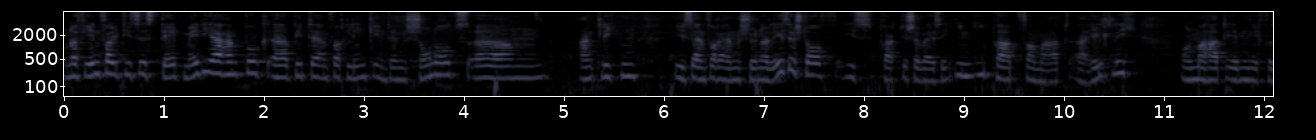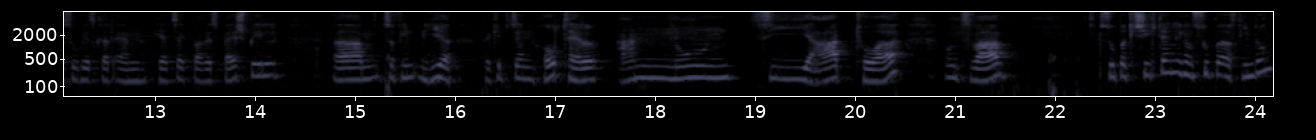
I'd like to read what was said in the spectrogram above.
und auf jeden Fall dieses Dead Media Handbook, äh, bitte einfach Link in den Shownotes ähm, anklicken. Ist einfach ein schöner Lesestoff, ist praktischerweise im EPUB-Format erhältlich und man hat eben, ich versuche jetzt gerade ein herzeigbares Beispiel ähm, zu finden. Hier, da gibt es den Hotel Annunciator und zwar super Geschichte eigentlich und super Erfindung.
